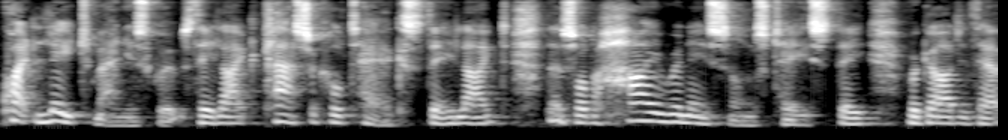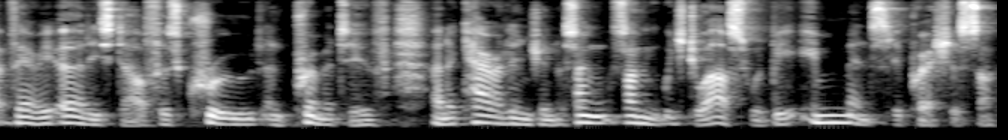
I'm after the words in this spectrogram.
quite late manuscripts. They liked classical texts. They liked that sort of high Renaissance taste. They regarded that very early stuff as crude and primitive, and a Carolingian, something, something which to us would be immensely precious, some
